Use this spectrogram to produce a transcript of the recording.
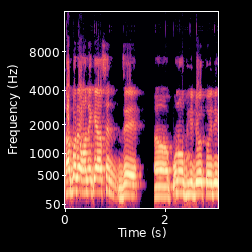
তারপরে অনেকে আছেন যে কোনো ভিডিও তৈরি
